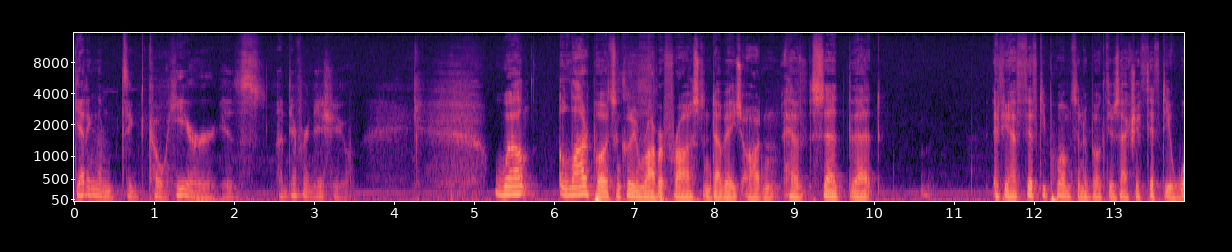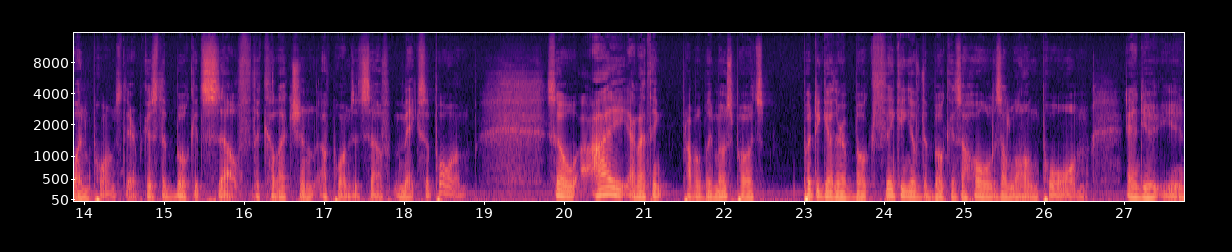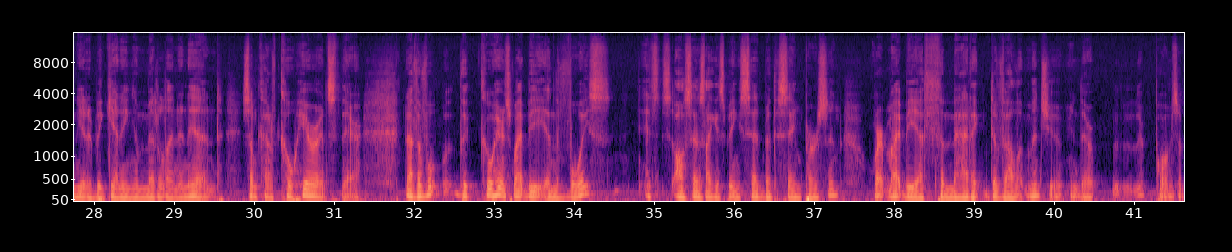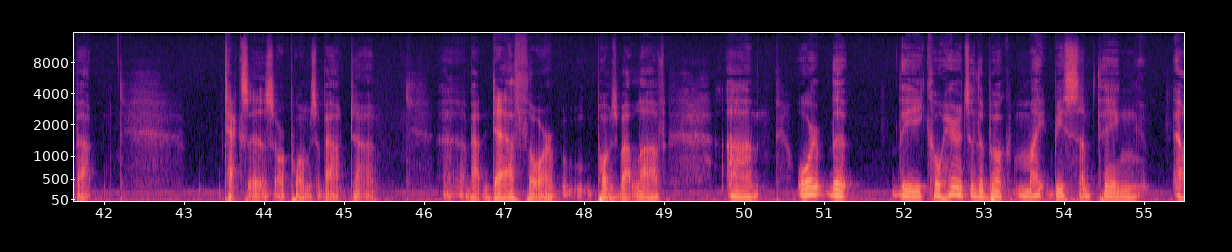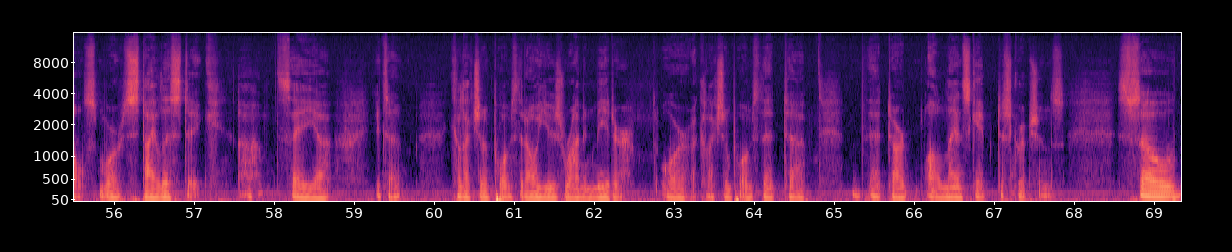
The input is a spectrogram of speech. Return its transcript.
getting them to cohere is a different issue. Well, a lot of poets, including Robert Frost and W.H. Auden, have said that if you have 50 poems in a book, there's actually 51 poems there because the book itself, the collection of poems itself, makes a poem. So I, and I think probably most poets, put together a book thinking of the book as a whole as a long poem. And you, you need a beginning, a middle, and an end, some kind of coherence there. Now, the, vo- the coherence might be in the voice, it all sounds like it's being said by the same person, or it might be a thematic development. You, there, there are poems about Texas, or poems about uh, uh, about death, or poems about love, um, or the the coherence of the book might be something else, more stylistic. Uh, say, uh, it's a collection of poems that all use rhyme and meter or a collection of poems that uh, that are all landscape descriptions. So,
